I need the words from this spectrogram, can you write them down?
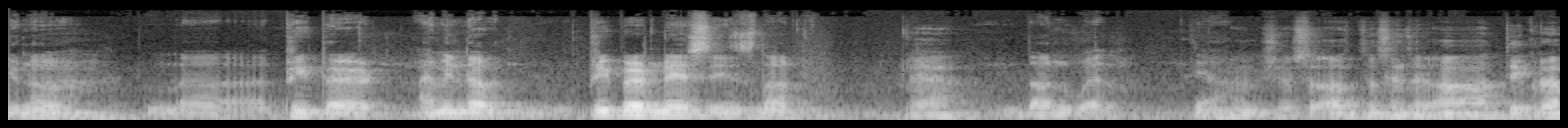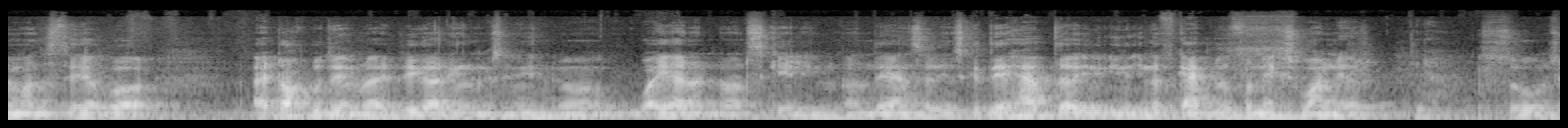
you know, Mm. uh, prepared. I mean, the preparedness is not Yeah. done well. Yeah. I'm sure. So, uh, जस्तै हुन्छ, uh, त्यही कुरामा जस्तै अब आई टक टु देम राइट रिगार्डिङ हुन्छ नि वाइ आर नट स्केलिङ अनि द एन्सर इज कि दे हेभ द इनफ क्यापिटल फर नेक्स्ट वान इयर Yeah. सो हुन्छ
